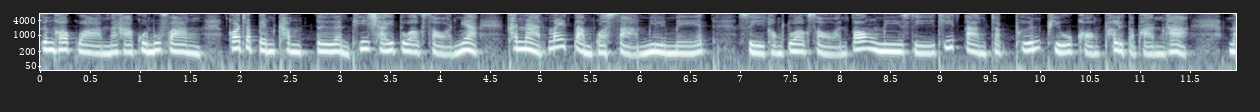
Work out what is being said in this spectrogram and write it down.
ซึ่งข้อความนะคะคุณผู้ฟังก็จะเป็นคำเตือนที่ใช้ตัวอักษรเนี่ยขนาดไม่ต่ำกว่า 3มิลิเมตรสีของตัวอักษรต้องมีสีที่ต่างจากพื้นผิวของผลิตภัณฑ์ค่ะ ใน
